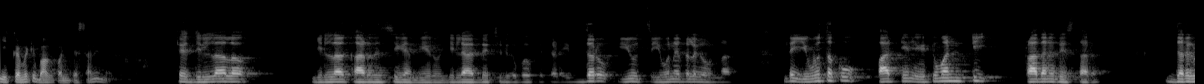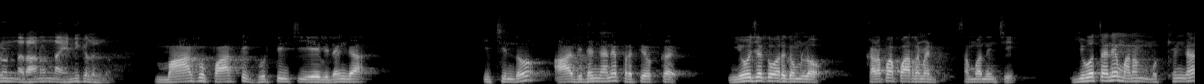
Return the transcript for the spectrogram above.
ఈ కమిటీ బాగా పనిచేస్తాను జిల్లాలో జిల్లా కార్యదర్శిగా మీరు జిల్లా అధ్యక్షుడిగా పోపించాడు ఇద్దరు యూత్ యువనేతలుగా ఉన్నారు. అంటే యువతకు పార్టీలు ఎటువంటి ప్రాధాన్యత ఇస్తారు? జరగనున్న రానున్న ఎన్నికలలో. మాకు పార్టీ గుర్తించి ఏ విధంగా ఇచ్చిందో ఆ విధంగానే ప్రతి ఒక్క నియోజకవర్గంలో కడప పార్లమెంట్ సంబంధించి యువతనే మనం ముఖ్యంగా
